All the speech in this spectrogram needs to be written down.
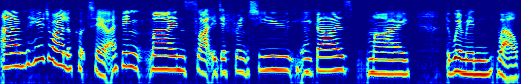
Um, who do I look up to? I think mine's slightly different to you, Yeah. you guys. My the women, well,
